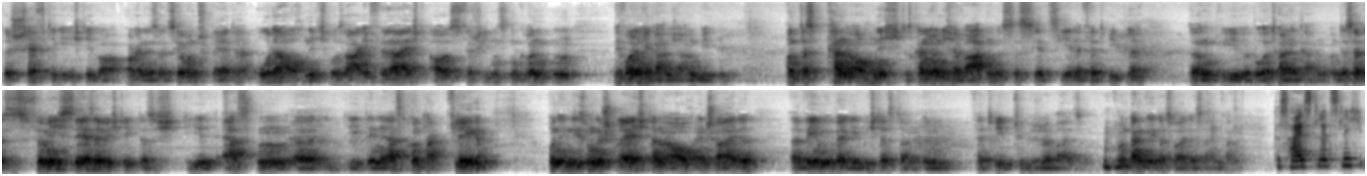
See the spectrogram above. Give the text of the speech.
beschäftige ich die Organisation später oder auch nicht? Wo sage ich vielleicht aus verschiedensten Gründen, wir wollen hier gar nicht anbieten. Und das kann auch nicht, das kann ich auch nicht erwarten, dass das jetzt jeder Vertriebler irgendwie beurteilen kann. Und deshalb ist es für mich sehr, sehr wichtig, dass ich die ersten, äh, die, den Erstkontakt pflege und in diesem Gespräch dann auch entscheide, äh, wem übergebe ich das dann im Vertrieb typischerweise. Mhm. Und dann geht das weiter seinen Gang. Das heißt letztlich,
